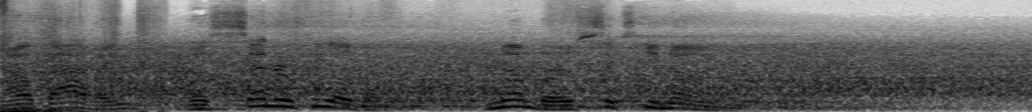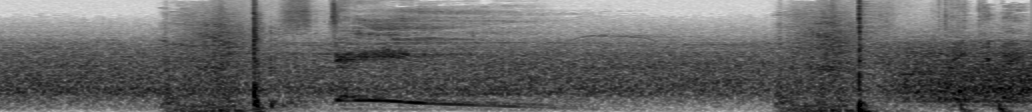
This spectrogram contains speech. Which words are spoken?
Now batting, the center fielder, number 69. Steve. Take it in.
